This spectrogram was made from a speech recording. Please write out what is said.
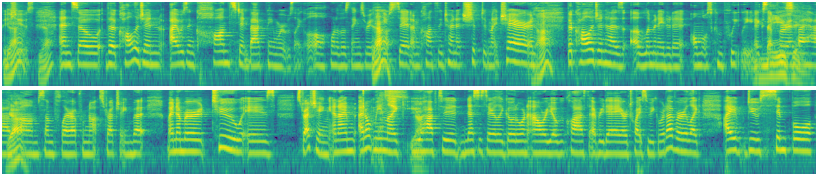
issues. yeah. And so the collagen, I was in constant back pain where it was like, oh, one of those things where Yeah. you sit, I'm constantly trying to shift in my chair. And the collagen has eliminated it almost completely, except for if I have um, some flare up from not stretching. But my number two is stretching. And I'm I don't mean Yes, like you have to necessarily go to an hour yoga class every day or twice a week or whatever. Like I do simple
